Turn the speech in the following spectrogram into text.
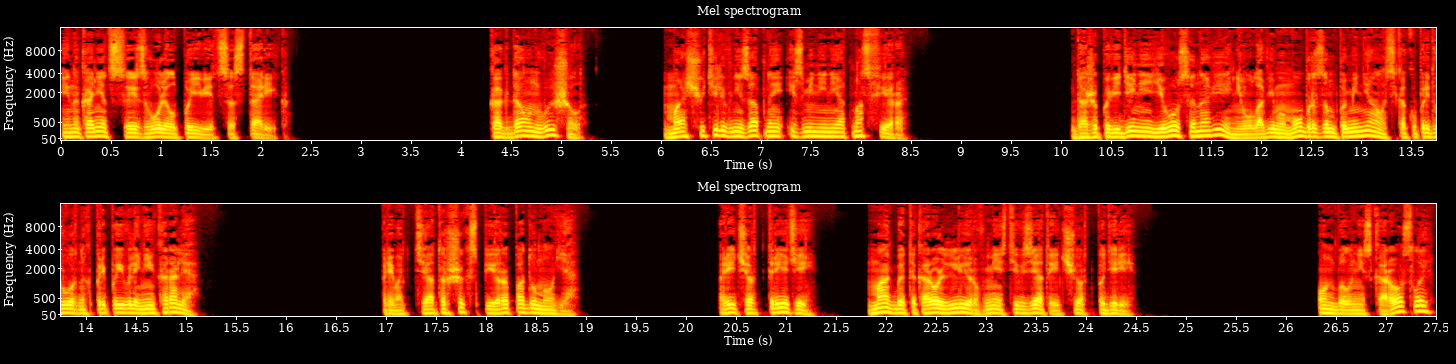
и, наконец, соизволил появиться старик. Когда он вышел, мы ощутили внезапное изменение атмосферы. Даже поведение его сыновей неуловимым образом поменялось, как у придворных при появлении короля. Прямо театр Шекспира, подумал я. Ричард Третий, Макбет и король Лир вместе взятые, черт подери. Он был низкорослый,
